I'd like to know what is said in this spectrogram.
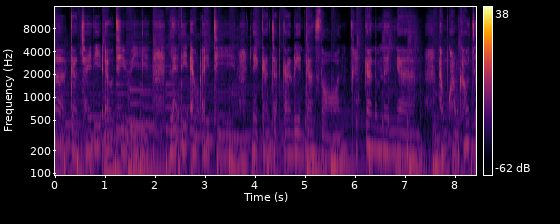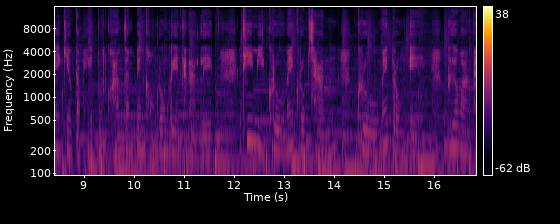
5 การใช้ DLTV และ DLIT ในการจัดการเรียนการสอน การดำเนินงานทำความเข้าใจเกี่ยวกับเหตุผลความจำเป็นของโรงเรียนขนาดเล็ก ที่มีครูไม่ครบชั้น ครูไม่ตรงเอก เพื่อวางแผ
